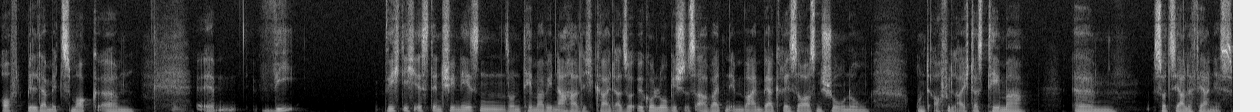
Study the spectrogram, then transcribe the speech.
oft Bilder mit Smog. Ähm, mhm. wie wichtig ist den Chinesen so ein Thema wie Nachhaltigkeit, also ökologisches Arbeiten im Weinberg, Ressourcenschonung und auch vielleicht das Thema ähm, soziale Fairness?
